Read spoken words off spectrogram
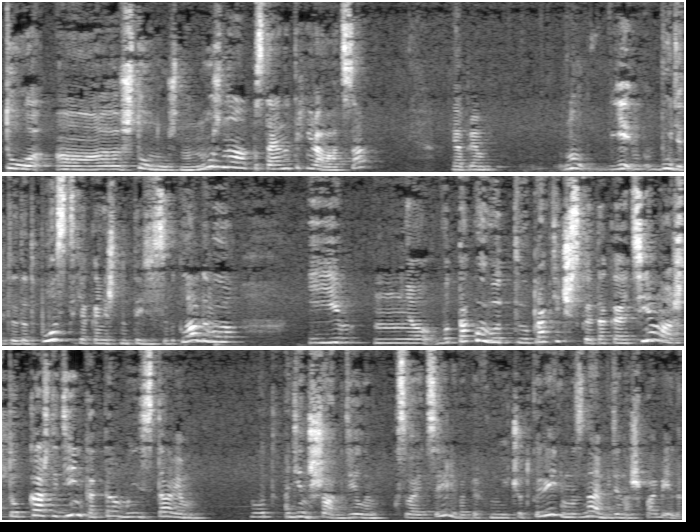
то э, что нужно? Нужно постоянно тренироваться. Я прям, ну, будет этот пост, я, конечно, тезисы выкладываю. И э, вот такой вот практическая такая тема, что каждый день, когда мы ставим вот один шаг делаем к своей цели, во-первых, мы ее четко видим, мы знаем, где наша победа.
